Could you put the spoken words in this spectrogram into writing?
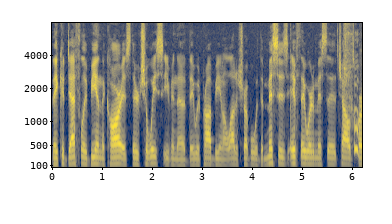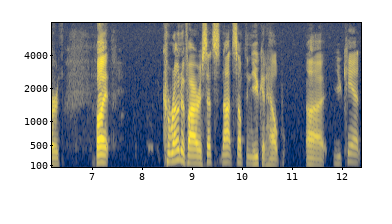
they could definitely be in the car. It's their choice, even though they would probably be in a lot of trouble with the misses if they were to miss the child's birth. But coronavirus, that's not something you could help. Uh, you can't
